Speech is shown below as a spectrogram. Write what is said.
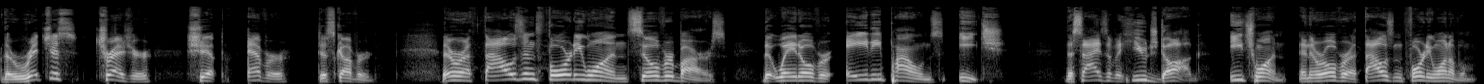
The richest treasure ship ever discovered. There were 1,041 silver bars that weighed over 80 pounds each, the size of a huge dog, each one, and there were over 1,041 of them.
